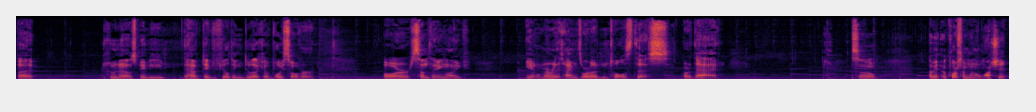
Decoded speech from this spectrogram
but who knows? Maybe they have David Fielding do like a voiceover or something like, you know, remember the time Zordon told us this or that. So, I mean, of course I'm going to watch it.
